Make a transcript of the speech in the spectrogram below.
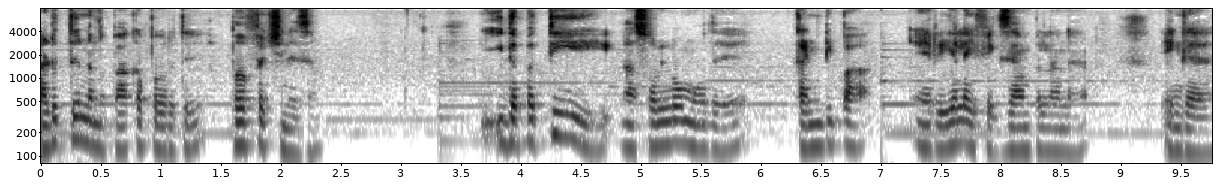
அடுத்து நம்ம பார்க்க போகிறது பர்ஃபெக்ஷனிசம் இதை பற்றி நான் சொல்லும் போது கண்டிப்பாக என் ரியல் லைஃப் எக்ஸாம்பிள் எங்கள்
